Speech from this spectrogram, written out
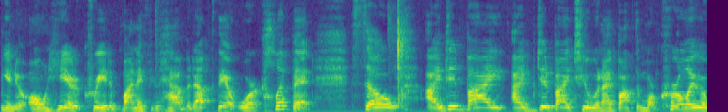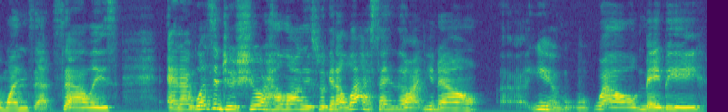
you know own hair to create a bun if you have it up there or clip it. So I did buy I did buy two and I bought the more curlier ones at Sally's. And I wasn't too sure how long these were gonna last. I thought you know uh, you know well maybe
